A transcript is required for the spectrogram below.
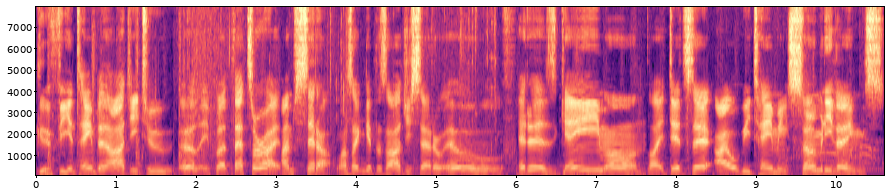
goofy and tamed an Argy too early, but that's alright. I'm set up. Once I can get this Argy saddle, ew. It is game on. Like, dead set, I will be taming so many things.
